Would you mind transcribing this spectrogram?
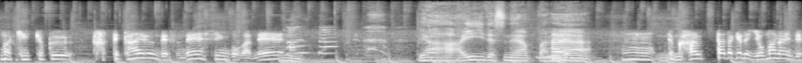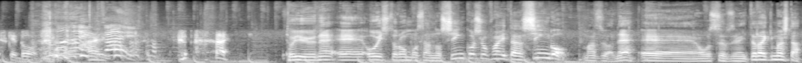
まあ、結局買って帰るんですね慎吾がね。いやーいいですねやっぱね、はうん、でも買っただけで読まないんですけど、はい、はい、というね、えー、大石とロンボさんの新古書ファイターシンゴまずはね、えー、おすすめいただきました。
